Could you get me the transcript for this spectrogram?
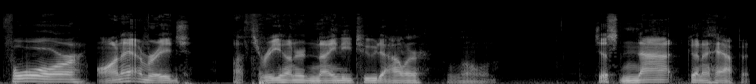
for, on average, a $392 loan. Just not going to happen.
